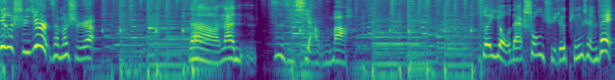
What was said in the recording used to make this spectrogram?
这个使劲儿怎么使？那那自己想吧。所以有的收取这个评审费，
